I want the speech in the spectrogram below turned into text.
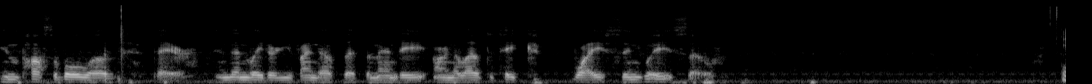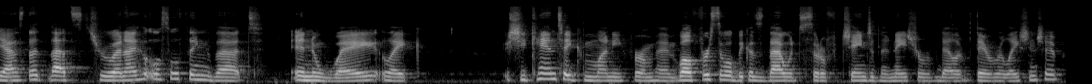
impossible love there. And then later you find out that the mandate aren't allowed to take wives anyways so. Yes that that's true. And i also think that in a way like she can take money from him. Well first of all because that would sort of change the nature of their, their relationship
